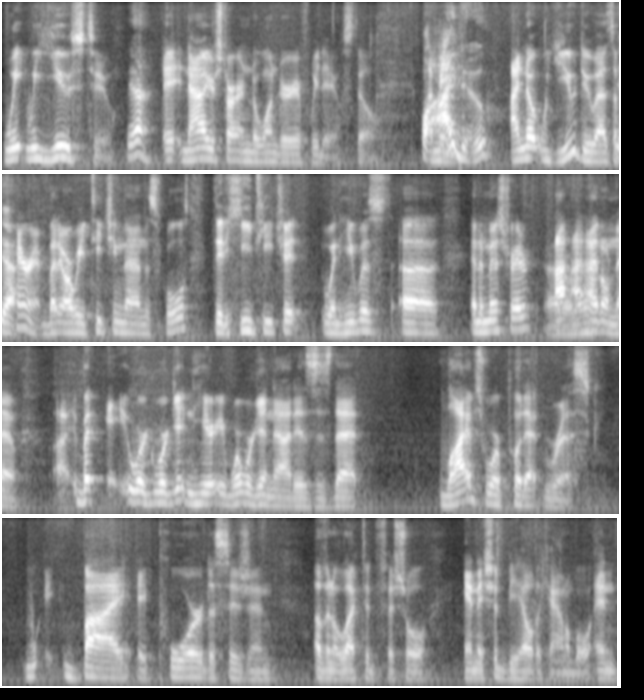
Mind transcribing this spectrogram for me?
we, we used to. Yeah. It, now you're starting to wonder if we do still. Well, I I, do. I know you do as a Yeah. parent, but are we teaching that in the schools? Did he teach it when he was uh, an administrator? I don't know. I, I don't know. Uh, but we're, we're getting here. What we're getting at is is that lives were put at risk by a poor decision of an elected official, and they should be held accountable. And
